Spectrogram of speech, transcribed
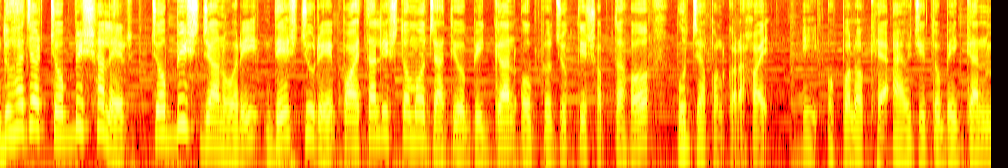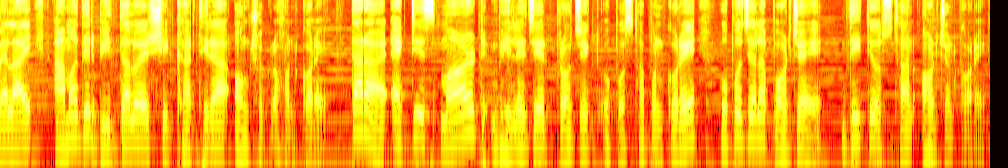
দু হাজার চব্বিশ সালের চব্বিশ জানুয়ারি দেশজুড়ে পঁয়তাল্লিশতম জাতীয় বিজ্ঞান ও প্রযুক্তি সপ্তাহ উদযাপন করা হয়। এই উপলক্ষে আয়োজিত বিজ্ঞান মেলায় আমাদের বিদ্যালয়ের শিক্ষার্থীরা অংশগ্রহণ করে। তারা একটি স্মার্ট ভিলেজের প্রজেক্ট উপস্থাপন করে উপজেলা পর্যায়ে দ্বিতীয় স্থান অর্জন করে।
